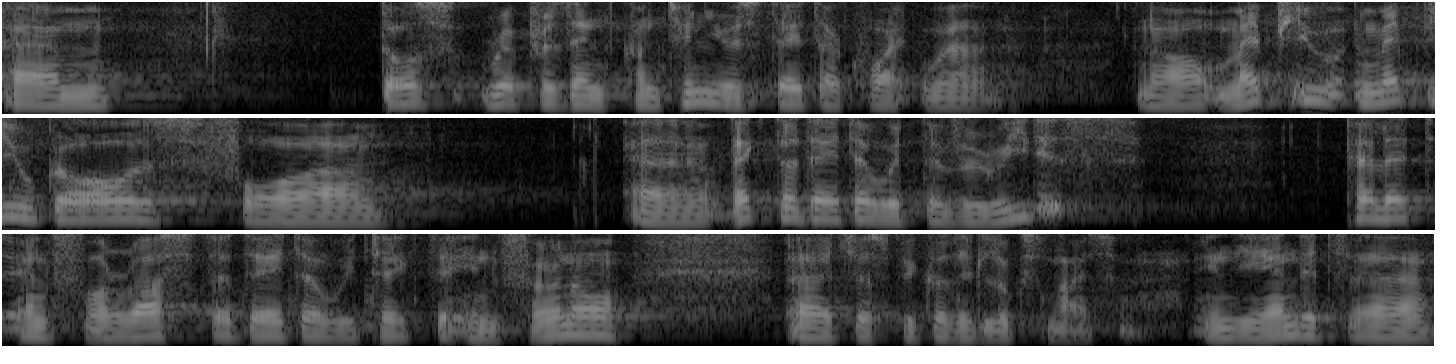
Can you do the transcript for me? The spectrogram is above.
Um, those represent continuous data quite well. Now, MapView, MapView goes for uh, vector data with the Viridis palette, and for raster data, we take the Inferno, uh, just because it looks nicer. In the end, it's a,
